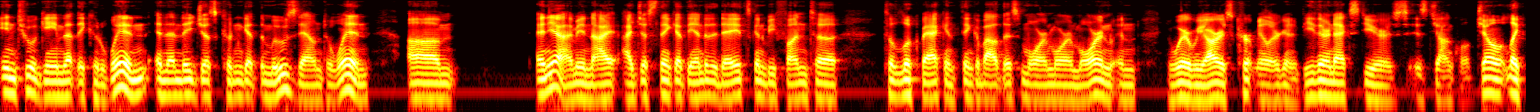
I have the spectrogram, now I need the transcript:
into a game that they could win, and then they just couldn't get the moves down to win. Um, and yeah, I mean, I I just think at the end of the day, it's going to be fun to to look back and think about this more and more and more and, and where we are is Curt Miller going to be there next year? Is is Jonquel Jones like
